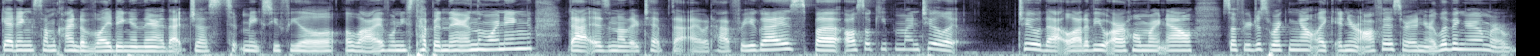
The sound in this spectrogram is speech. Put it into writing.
getting some kind of lighting in there that just makes you feel alive when you step in there in the morning. That is another tip that I would have for you guys. But also keep in mind too, like too that a lot of you are home right now. So if you're just working out like in your office or in your living room or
